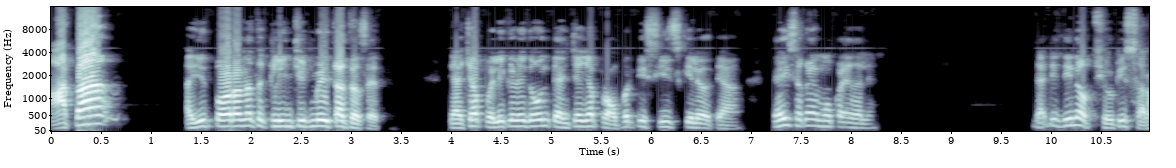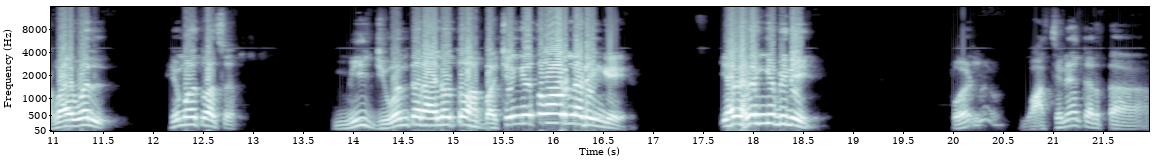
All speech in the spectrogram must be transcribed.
आता अजित पवारांना तर क्लीन चिट मिळतातच आहेत. त्याच्या पलीकडे जाऊन त्यांच्या ज्या प्रॉपर्टी सीज केल्या होत्या त्याही सगळ्या मोकळ्या झाल्या. दॅट इज इनफ शेवटी सर्व्हायवल हे महत्वाचं. मी जिवंत राहिलो तो बचेंगे तो और लढेंगे. या लढेंगे बी नाही. पण वाचण्याकरता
